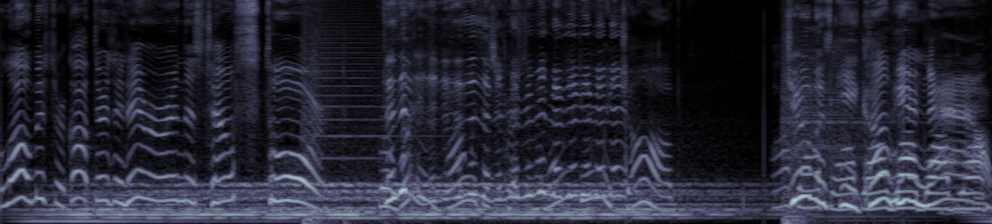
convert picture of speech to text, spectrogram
Hello, Mr. Cop. There's an error in this town store. Good job. Jumaski, come here now.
